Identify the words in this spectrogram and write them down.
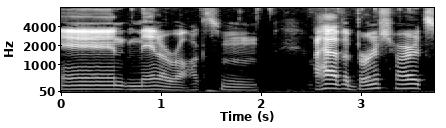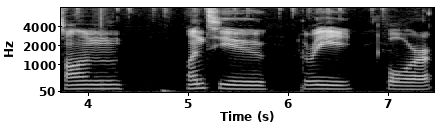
and mana rocks. Hmm. I have a burnished Hart, some one, two, three, four,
